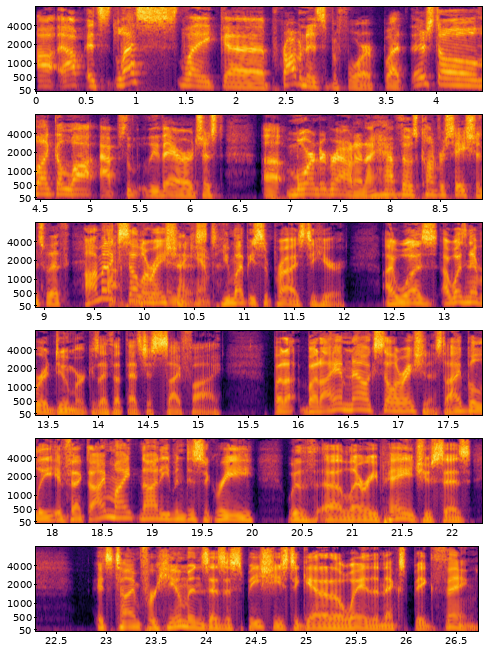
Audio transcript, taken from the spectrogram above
uh, uh, it's less like uh, prominent as before, but there's still like a lot absolutely there. It's just uh, more underground. And I have those conversations with. I'm an uh, that camp. accelerationist. You might be surprised to hear. I was I was never a doomer because I thought that's just sci-fi. But I- but I am now accelerationist. I believe in fact I might not even disagree with uh, Larry Page who says it's time for humans as a species to get out of the way of the next big thing.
